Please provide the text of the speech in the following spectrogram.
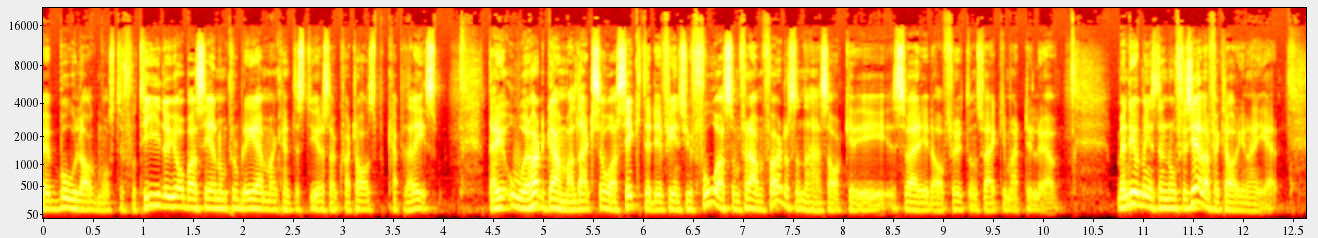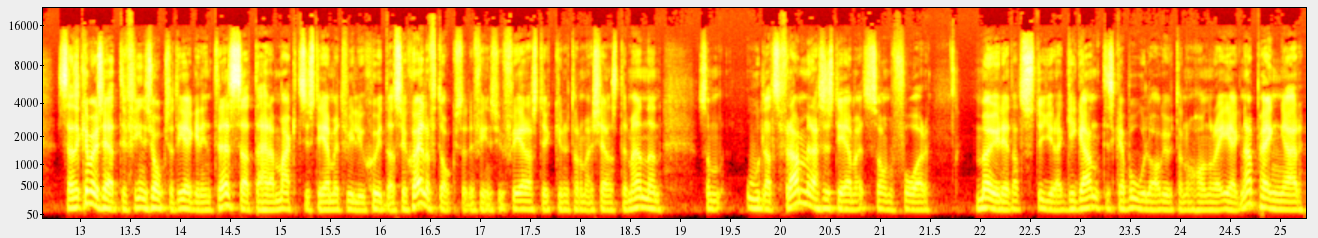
Eh, bolag måste få tid att jobba sig igenom problem, man kan inte styras av kvartalskapitalism. Det här är oerhört gammaldags åsikter, det finns ju få som framförde sådana här saker i Sverige idag förutom Sverker Martin Löv. Men det är åtminstone den officiella förklaringen han ger. Sen kan man ju säga att det finns ju också ett egenintresse att det här maktsystemet vill ju skydda sig självt också. Det finns ju flera stycken av de här tjänstemännen som odlats fram i det här systemet som får möjlighet att styra gigantiska bolag utan att ha några egna pengar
